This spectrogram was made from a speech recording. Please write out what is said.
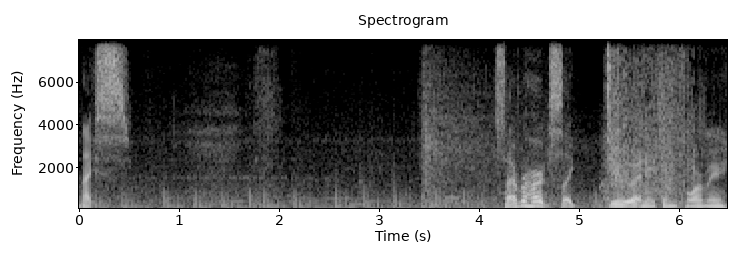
Nice. Cyberhearts like do anything for me.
